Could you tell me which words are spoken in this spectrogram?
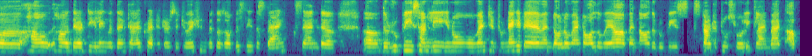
uh, how how they're dealing with the entire creditor situation because obviously the banks and uh, the rupee suddenly you know went into negative and dollar went all the way up and now the rupees started to slowly climb back up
